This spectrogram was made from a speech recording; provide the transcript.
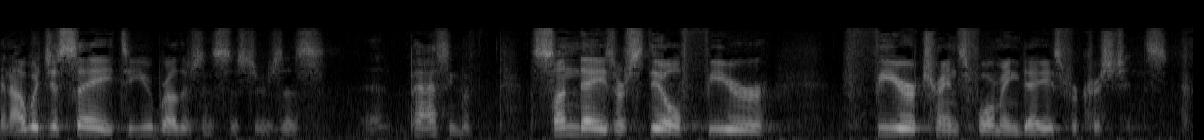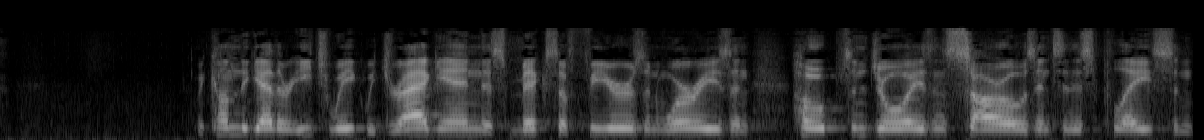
And I would just say to you, brothers and sisters, as, as passing, but Sundays are still fear fear transforming days for Christians. We come together each week. We drag in this mix of fears and worries and hopes and joys and sorrows into this place and,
